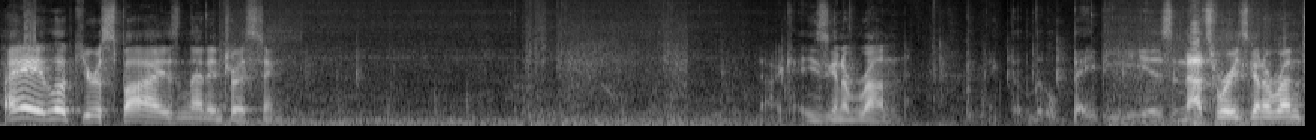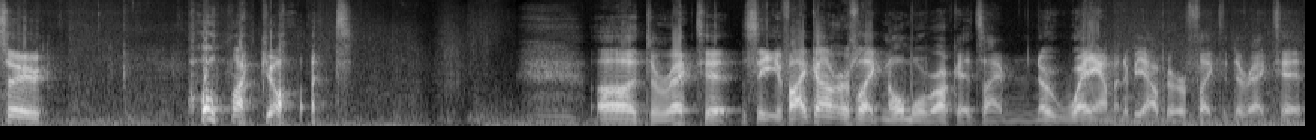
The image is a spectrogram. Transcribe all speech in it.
Hey, look, you're a spy, isn't that interesting? No, okay, he's gonna run. Like the little baby he is, and that's where he's gonna run to. Oh my god! Oh, direct hit. See, if I can't reflect normal rockets, I'm no way I'm going to be able to reflect a direct hit.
